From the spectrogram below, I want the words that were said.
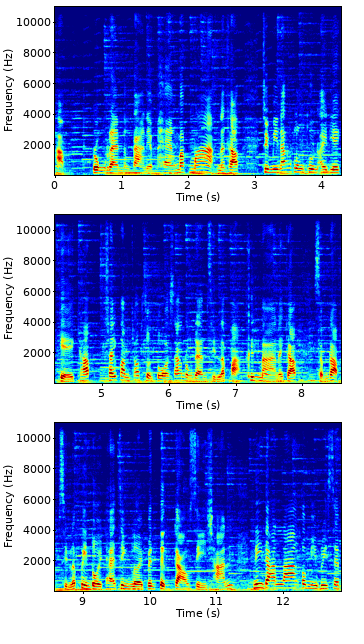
หับโรงแรมต่างๆเนี่ยแพงมากๆนะครับจึงมีนักลงทุนไอเดียเก๋ครับ ใช้ความชอบส่วนตัวสร้างโรงแรมศิลปะขึ้นมานะครับสำหรับศิลปินโดยแท้จริงเลยเป็นตึกเก่า 4 ชั้น นี่ด้านล่างก็มีรีเซพ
